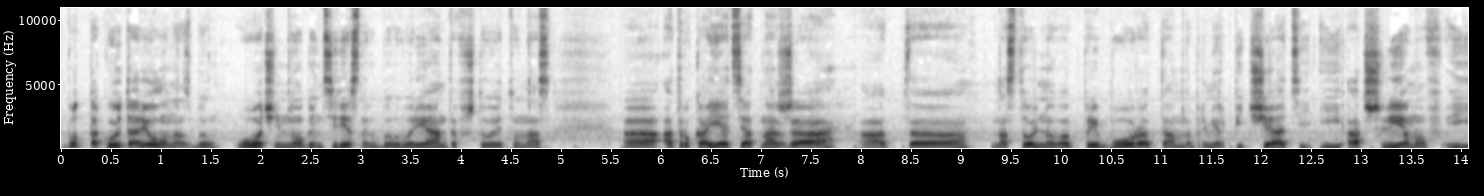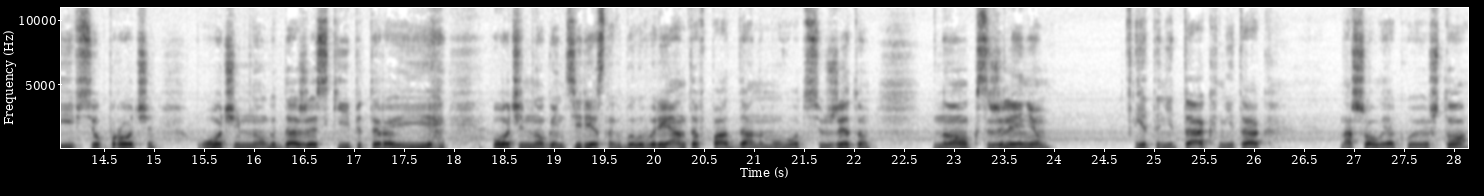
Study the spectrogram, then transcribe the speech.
Вот такой вот орел у нас был. Очень много интересных было вариантов, что это у нас э, от рукояти, от ножа, от э, настольного прибора, там, например, печати, и от шлемов, и все прочее. Очень много, даже скипетра, и очень много интересных было вариантов по данному вот сюжету. Но, к сожалению, это не так, не так. Нашел я кое-что.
